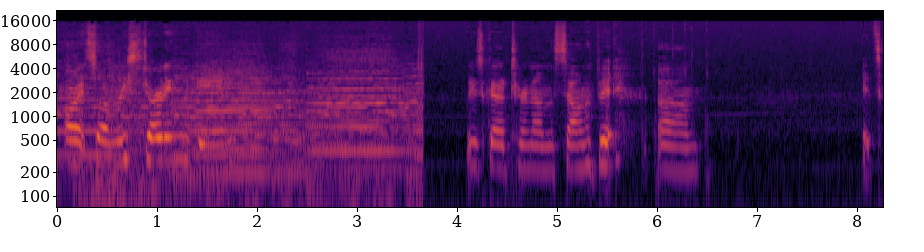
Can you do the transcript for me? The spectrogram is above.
Alright, so I'm restarting the game. We just gotta turn on the sound a bit. Um, it's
